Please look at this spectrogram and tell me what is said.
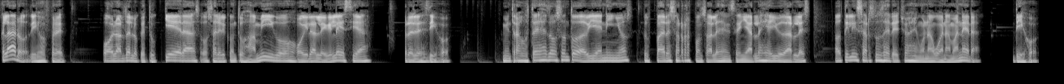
Claro, dijo Fred. O hablar de lo que tú quieras, o salir con tus amigos, o ir a la iglesia. Fred les dijo. Mientras ustedes dos son todavía niños, sus padres son responsables de enseñarles y ayudarles a utilizar sus derechos en una buena manera, dijo.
